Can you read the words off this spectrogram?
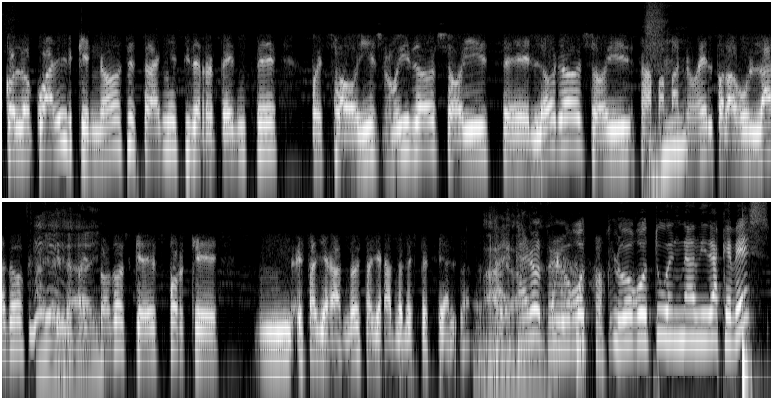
Con lo cual, que no os extrañe si de repente pues oís ruidos, oís eh, loros, oís a Papá. Noel por algún lado, Ay, que ay, sepáis ay. todos que es porque mm, está llegando, está llegando el especial. Vale, claro, pero luego, luego tú en Navidad, ¿qué ves?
